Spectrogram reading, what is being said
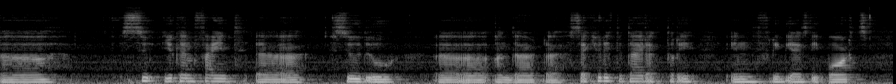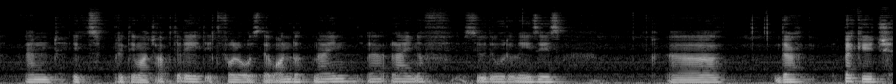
Uh, you can find uh, sudo uh, under the security directory in FreeBSD ports and it's pretty much up to date. It follows the 1.9 uh, line of sudo releases. Uh, the package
